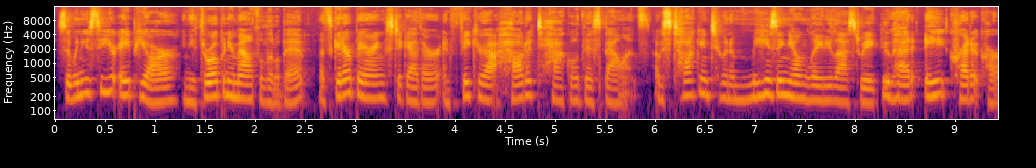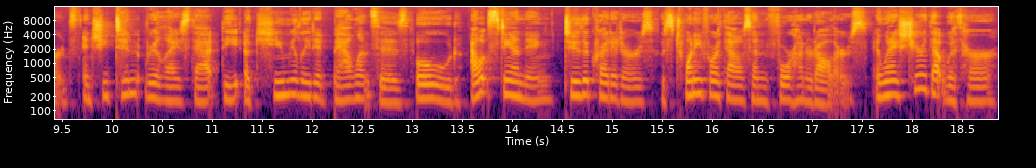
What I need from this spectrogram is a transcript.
So, when you see your APR and you throw open your mouth a little bit, let's get our bearings together and figure out how to tackle this balance. I was talking to an amazing young lady last week who had eight credit cards, and she didn't realize that the accumulated balances owed outstanding to the creditors was $24,400. And when I shared that with her,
